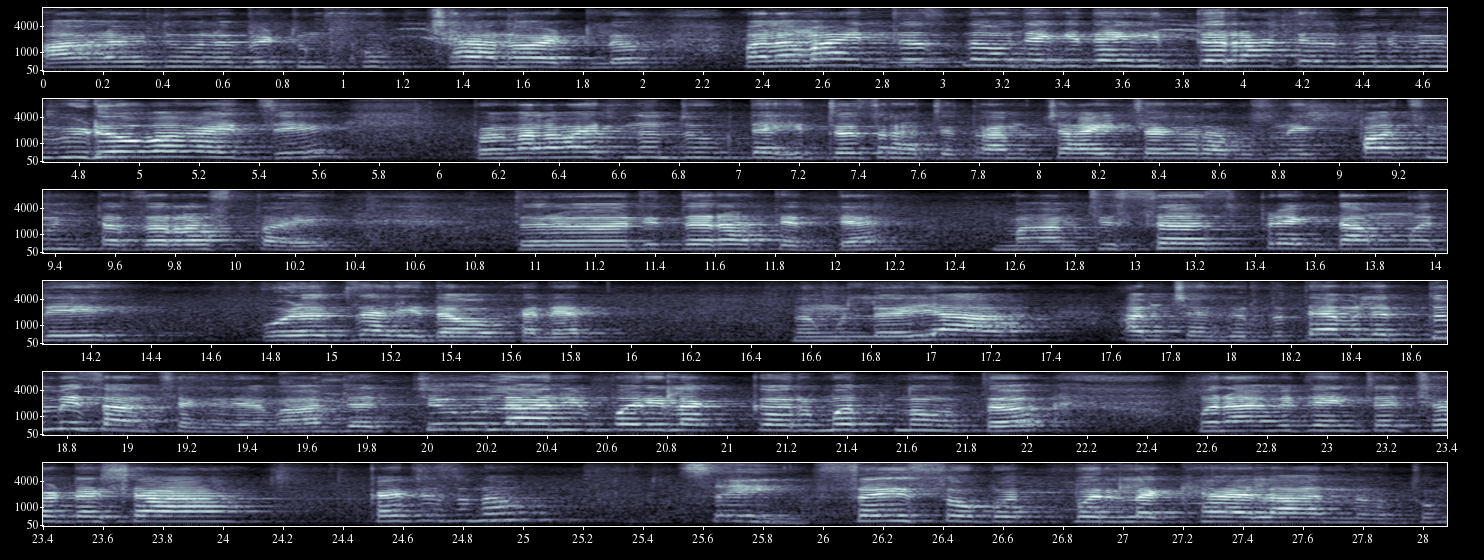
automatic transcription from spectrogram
आम्हाला मी तुम्हाला भेटून खूप छान वाटलं. मला माहीतच नव्हतं की त्या हिथं राहतात म्हणून मी व्हिडिओ बघायचे. पण मला माहीत नव्हतं त्या इथंच राहतात. आमच्या आईच्या घरापासून एक पाच मिनिटाचा रस्ता आहे. तर तिथं राहतात त्या. मग आमची सहज प्रेगदाममध्ये ओळख झाली दवाखान्यात. मग म्हणलं या आमच्या घरी तर त्या म्हणलं तुम्हीच आमच्या घरी या. मग आमच्या चिवला आणि परीला करमत नव्हतं. पण आम्ही त्यांच्या छोट्याशा काय त्याचं नाव? सई. सईसोबत परीला खेळायला आणलं होतं.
